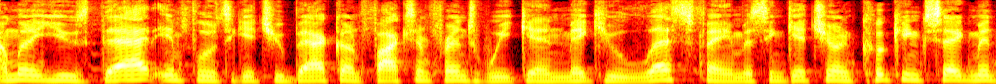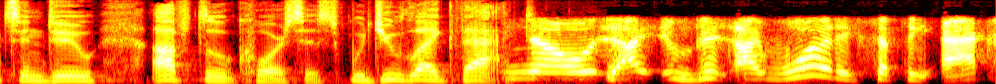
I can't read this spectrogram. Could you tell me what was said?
I'm going to use that influence to get you back on Fox and Friends weekend, make you less famous, and get you on cooking segments and do obstacle courses. Would you like that? No, I, I would, except the axe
